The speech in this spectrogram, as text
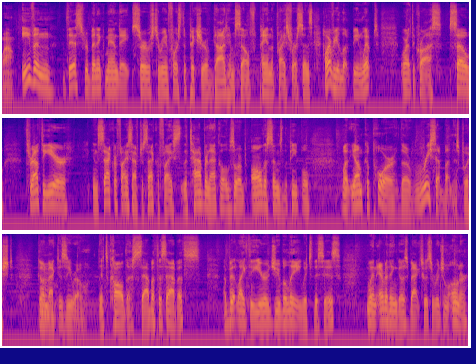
Wow. even this rabbinic mandate serves to reinforce the picture of God Himself paying the price for our sins, however you look, being whipped or at the cross. So, throughout the year, in sacrifice after sacrifice, the tabernacle absorbed all the sins of the people. But Yom Kippur, the reset button is pushed, going hmm. back to zero. It's called the Sabbath of Sabbaths, a bit like the year of Jubilee, which this is, when everything goes back to its original owner.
